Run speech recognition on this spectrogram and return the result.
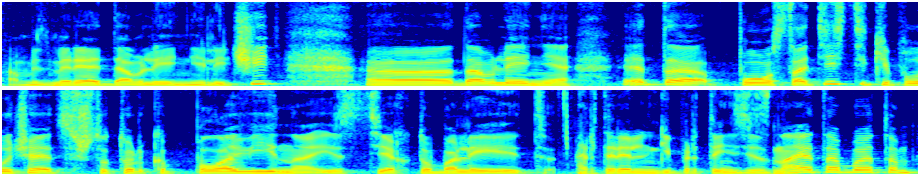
там, измерять давление, лечить э, давление, это по статистике получается, что только половина из тех, кто болеет артериальной гипертензией, знает об этом,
